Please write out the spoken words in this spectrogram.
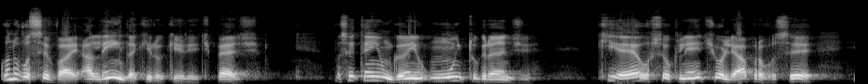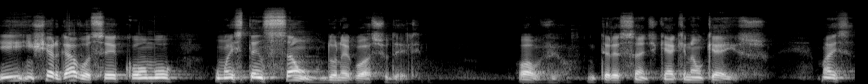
quando você vai além daquilo que ele te pede, você tem um ganho muito grande, que é o seu cliente olhar para você e enxergar você como uma extensão do negócio dele. Óbvio, interessante, quem é que não quer isso? Mas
